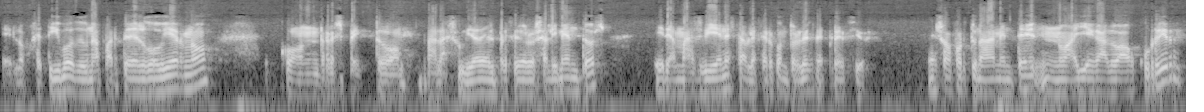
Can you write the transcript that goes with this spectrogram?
El objetivo de una parte del gobierno con respecto a la subida del precio de los alimentos era más bien establecer controles de precios. Eso afortunadamente no ha llegado a ocurrir.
